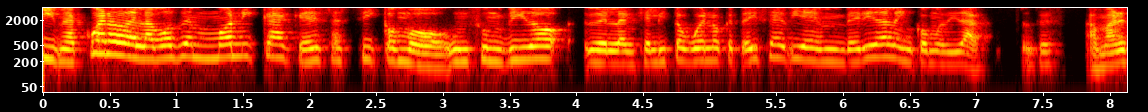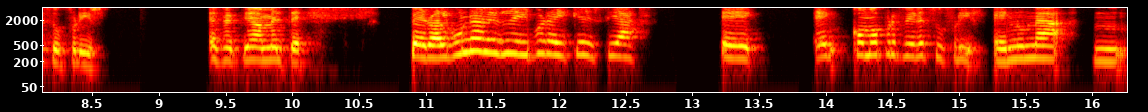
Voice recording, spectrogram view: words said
Y me acuerdo de la voz de Mónica, que es así como un zumbido del angelito bueno que te dice, bienvenida a la incomodidad. Entonces, amar es sufrir. Efectivamente, pero alguna vez leí por ahí que decía, eh, ¿cómo prefieres sufrir? ¿En, una, mm,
